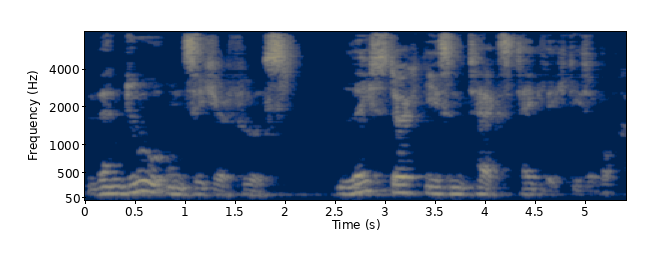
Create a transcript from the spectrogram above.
Wenn du unsicher fühlst, lies durch diesen Text täglich diese Woche.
